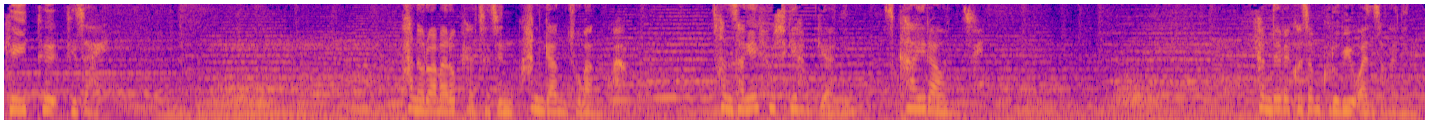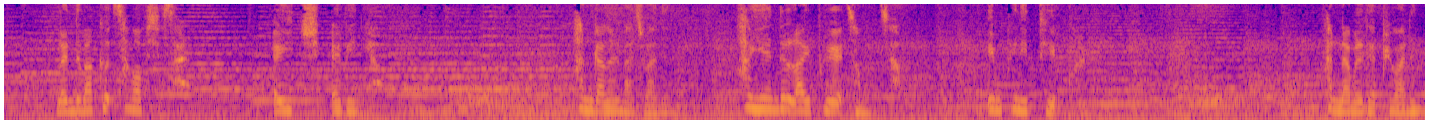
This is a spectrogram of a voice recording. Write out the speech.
게이트 디자인. 파노라마로 펼쳐진 한강 조망과 천상의 휴식이 함께하는 스카이 라운지. 현대백화점 그룹이 완성하는 랜드마크 상업시설 H. 에비뉴 한강을 마주하는 하이엔드 라이프의 정점 인피니티 풀 한남을 대표하는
